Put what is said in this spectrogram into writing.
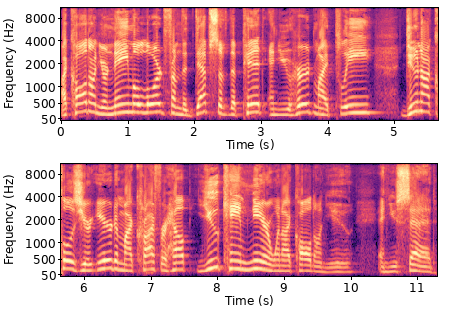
I called on your name, O Lord, from the depths of the pit, and you heard my plea. Do not close your ear to my cry for help. You came near when I called on you, and you said,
